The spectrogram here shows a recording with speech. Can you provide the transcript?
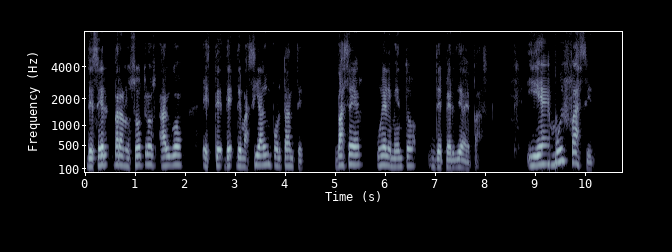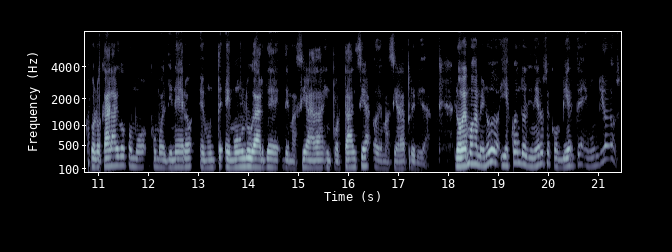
de, ser para nosotros algo este, demasiado importante, va a ser un elemento de pérdida de paz. Y es muy fácil colocar algo como, como el dinero en un, en un lugar de demasiada importancia o demasiada prioridad. Lo vemos a menudo y es cuando el dinero se convierte en un Dios,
